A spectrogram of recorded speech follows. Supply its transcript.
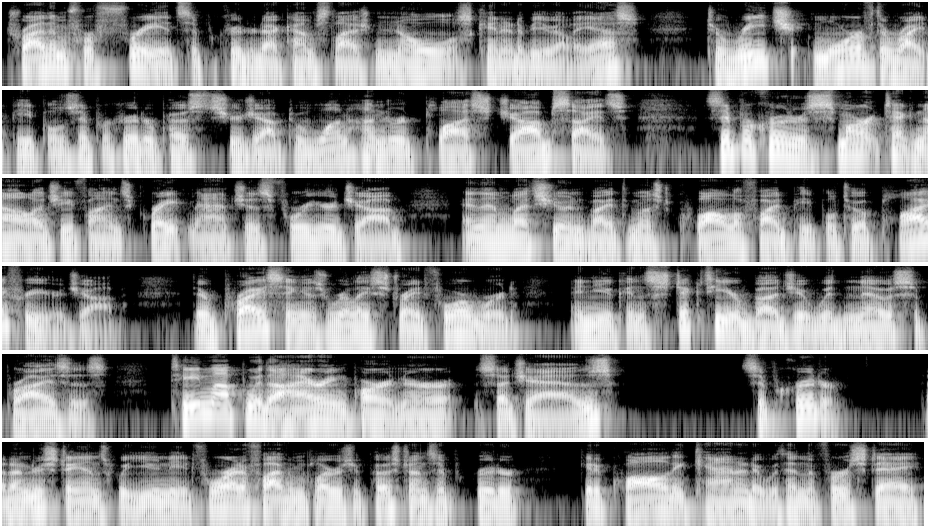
Try them for free at ziprecruiter.com slash Knowles. To reach more of the right people, ZipRecruiter posts your job to 100 plus job sites ZipRecruiter's smart technology finds great matches for your job and then lets you invite the most qualified people to apply for your job. Their pricing is really straightforward, and you can stick to your budget with no surprises. Team up with a hiring partner such as ZipRecruiter that understands what you need. Four out of five employers who post on ZipRecruiter get a quality candidate within the first day.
